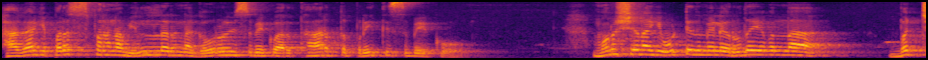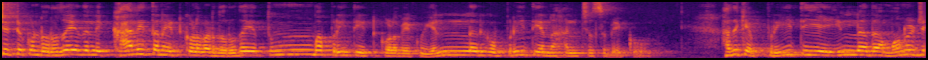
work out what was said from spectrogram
ಹಾಗಾಗಿ ಪರಸ್ಪರ ನಾವೆಲ್ಲರನ್ನ ಗೌರವಿಸಬೇಕು, ಅರ್ಥಾರ್ಥ ಪ್ರೀತಿಸಬೇಕು. ಮನುಷ್ಯನಾಗಿ ಹುಟ್ಟಿದ ಮೇಲೆ ಹೃದಯವನ್ನು ಬಚ್ಚಿಟ್ಟುಕೊಂಡು ಹೃದಯದಲ್ಲಿ ಖಾಲಿತನ ಇಟ್ಕೊಳ್ಬಾರ್ದು. ಹೃದಯ ತುಂಬ ಪ್ರೀತಿ ಇಟ್ಕೊಳ್ಬೇಕು, ಎಲ್ಲರಿಗೂ ಪ್ರೀತಿಯನ್ನು ಹಂಚಿಸಬೇಕು. ಅದಕ್ಕೆ ಪ್ರೀತಿಯೇ ಇಲ್ಲದ ಮನುಜ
